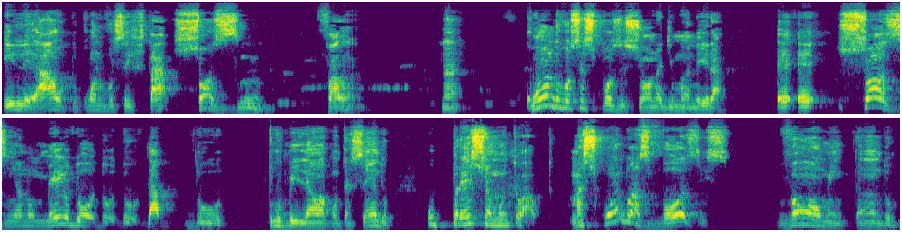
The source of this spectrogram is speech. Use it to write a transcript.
ele é alto quando você está sozinho falando. Né? Quando você se posiciona de maneira é, é, sozinha no meio do, do, do, da, do turbilhão acontecendo, o preço é muito alto. Mas quando as vozes vão aumentando,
